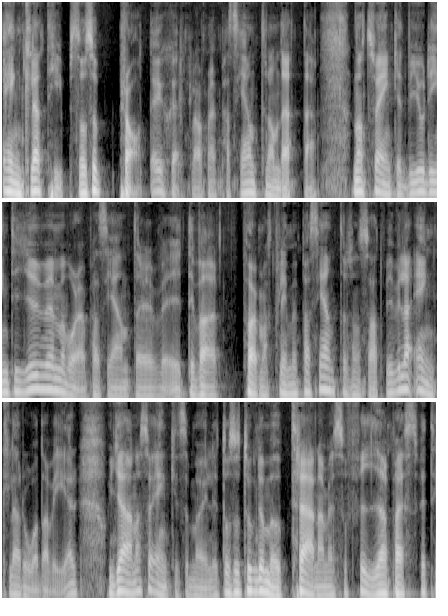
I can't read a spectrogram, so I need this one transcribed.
enkla tips och så pratar jag ju självklart med patienten om detta. Något så enkelt, vi gjorde intervjuer med våra patienter. Det var förmaksflimmerpatienter som sa att vi vill ha enkla råd av er och gärna så enkelt som möjligt. Och så tog de upp Träna med Sofia på SVT.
